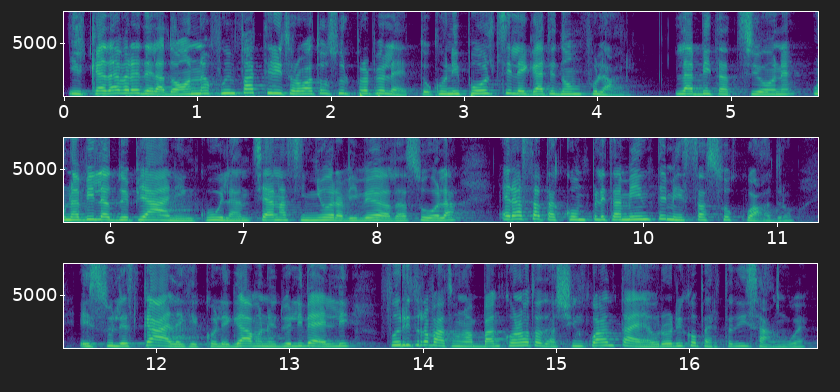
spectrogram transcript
Il cadavere della donna fu infatti ritrovato sul proprio letto con i polsi legati da un foulard. L'abitazione, una villa a due piani in cui l'anziana signora viveva da sola, era stata completamente messa a soqquadro e sulle scale che collegavano i due livelli fu ritrovata una banconota da 50 euro ricoperta di sangue.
